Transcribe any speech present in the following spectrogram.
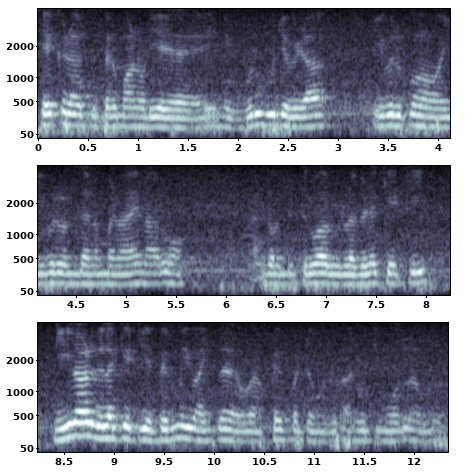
சேக்கடாத்து பெருமானுடைய இன்றைக்கி குரு பூஜை விழா இவருக்கும் இவர் இந்த நம்ம நாயனாரும் அங்கே வந்து திருவாரூரில் விளக்கேற்றி நீரால் விளக்கேற்றிய பெருமை வாய்ந்த அப்பேற்பட்ட ஒரு அறுபத்தி மூணில் அவர்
